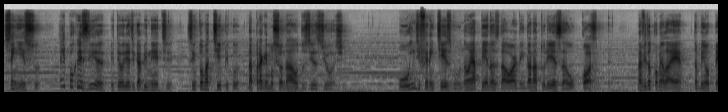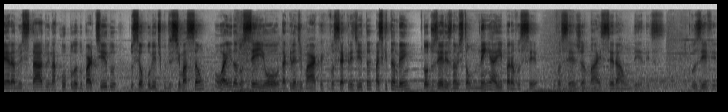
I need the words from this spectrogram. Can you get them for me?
Sem isso, é hipocrisia e teoria de gabinete, sintoma típico da praga emocional dos dias de hoje. O indiferentismo não é apenas da ordem da natureza ou cósmica. Na vida como ela é, também opera no Estado e na cúpula do partido, do seu político de estimação ou ainda no CEO da grande marca que você acredita, mas que também todos eles não estão nem aí para você e você jamais será um deles. Inclusive,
